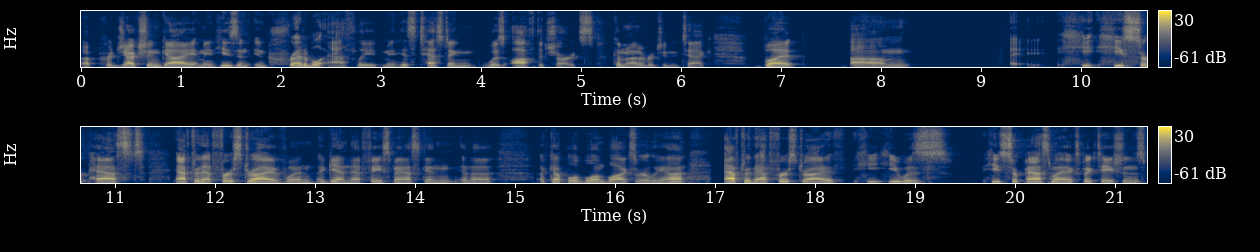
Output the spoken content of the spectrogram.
a, projection guy. I mean, he's an incredible athlete. I mean, his testing was off the charts coming out of Virginia Tech, but um, eh, he he surpassed after that first drive when again that face mask and and a a couple of blown blocks early on after that first drive, he he was he surpassed my expectations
